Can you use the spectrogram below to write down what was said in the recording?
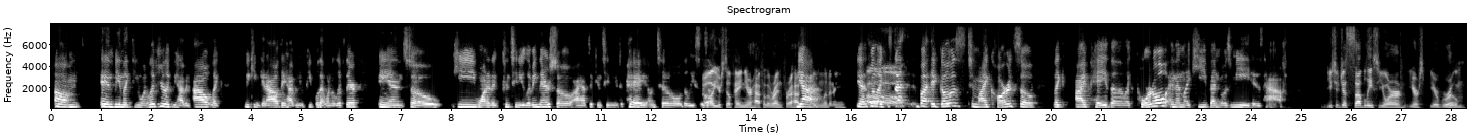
um, and being like, "Do you want to live here? Like, we have an out. Like, we can get out. They have new people that want to live there." And so he wanted to continue living there, so I have to continue to pay until the lease is Oh, up. you're still paying your half of the rent for a house Yeah. you're not even living in? Yeah, but like, Oh. that, but it goes to my card, so like I pay the like portal, and then like he Venmos me his half. You should just sublease your your your room.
